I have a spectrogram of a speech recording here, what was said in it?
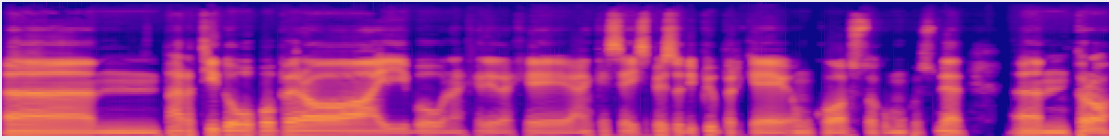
um, parti dopo però hai boh, una carriera che anche se hai speso di più perché è un costo comunque studiare, um, però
